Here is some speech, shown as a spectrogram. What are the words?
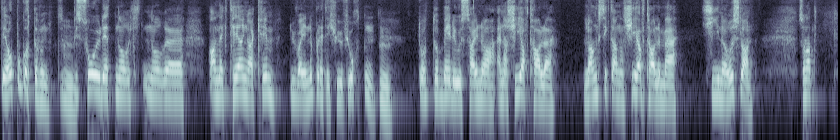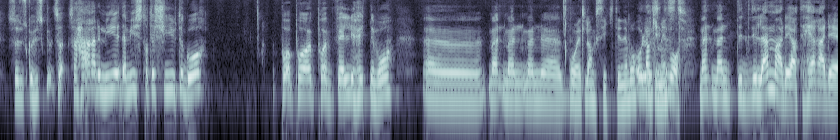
Det er også på godt og vondt. Mm. Vi så jo det når, når uh, annekteringa av Krim Du var inne på dette i 2014. Mm. Da, da, ble det jo signa energiavtale, langsiktig energiavtale med Kina og Russland. Sånn at, så, du skal huske, så, så her er det mye, det er mye strategi ute og går på, på, på veldig høyt nivå. Eh, men, men, men, eh, og et langsiktig nivå, langsiktig ikke minst. Nivå. Men, men dilemmaet er at her er det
